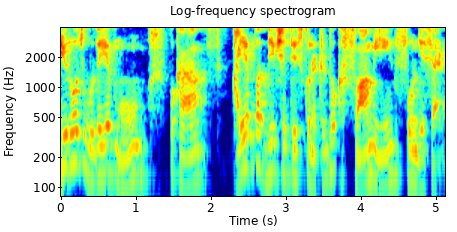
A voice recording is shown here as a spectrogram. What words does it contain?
ఈరోజు ఉదయము ఒక అయ్యప్ప దీక్ష తీసుకున్నటువంటి ఒక స్వామి ఫోన్ చేశాడు.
